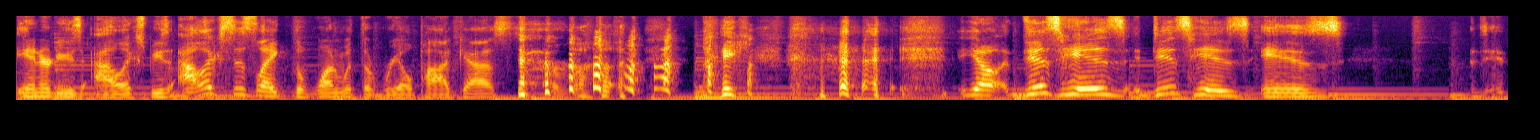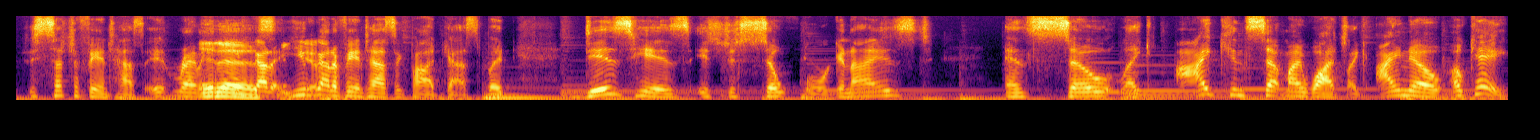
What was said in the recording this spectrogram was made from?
introduce Alex because Alex is like the one with the real podcast. like, you know, Diz his Diz his is it's such a fantastic. It, Remy, It you've is. Got a, you've you. got a fantastic podcast, but Diz his is just so organized. And so, like, I can set my watch. Like, I know, okay,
